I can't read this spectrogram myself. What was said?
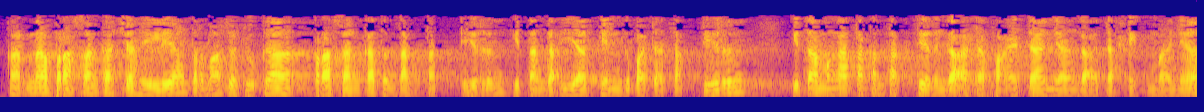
Karena prasangka jahiliyah termasuk juga prasangka tentang takdir. Kita enggak yakin kepada takdir. Kita mengatakan takdir enggak ada faedahnya, enggak ada hikmahnya.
